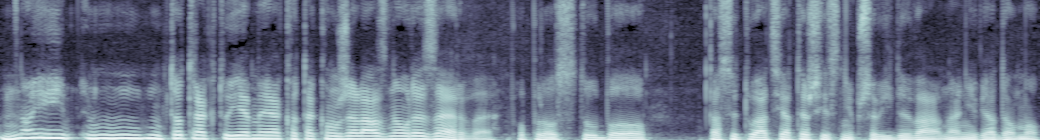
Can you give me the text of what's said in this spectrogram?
No i mm, to traktujemy jako taką żelazną rezerwę po prostu, bo ta sytuacja też jest nieprzewidywalna, nie wiadomo,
